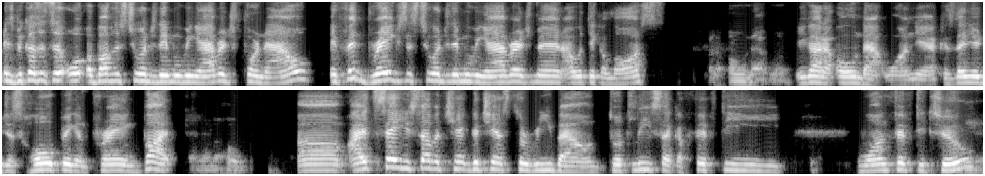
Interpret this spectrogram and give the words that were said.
is because it's a, above this 200 day moving average for now. If it breaks this 200 day moving average, man, I would take a loss. Gotta own that one. You got to own that one. Yeah. Cause then you're just hoping and praying. But I want to hope. um, I'd say you still have a ch- good chance to rebound to at least like a 51, 52. Yeah.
